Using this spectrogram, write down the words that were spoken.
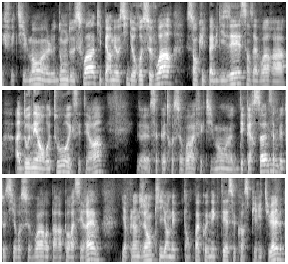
effectivement le don de soi, qui permet aussi de recevoir sans culpabiliser, sans avoir à, à donner en retour, etc. Euh, ça peut être recevoir effectivement euh, des personnes, ça mm. peut être aussi recevoir euh, par rapport à ses rêves. Il y a plein de gens qui, en n'étant pas connectés à ce corps spirituel,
